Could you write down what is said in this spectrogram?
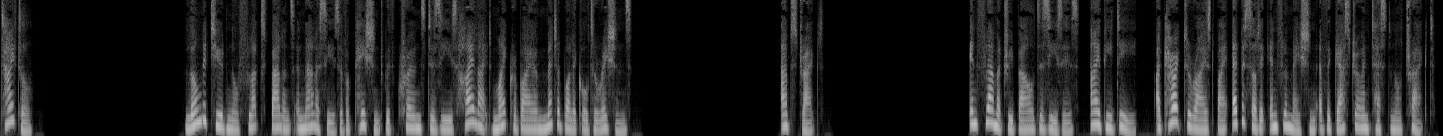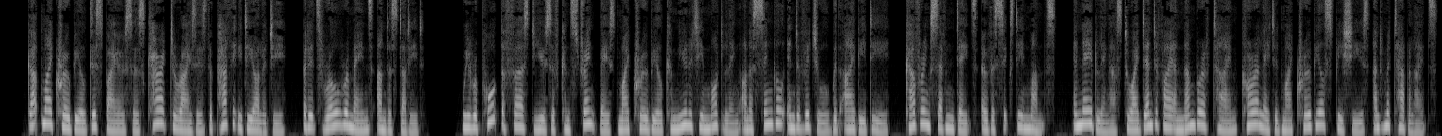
Title Longitudinal flux balance analyses of a patient with Crohn's disease highlight microbiome metabolic alterations. Abstract Inflammatory bowel diseases, IBD, are characterized by episodic inflammation of the gastrointestinal tract. Gut microbial dysbiosis characterizes the pathoetiology, but its role remains understudied we report the first use of constraint based microbial community modeling on a single individual with IBD, covering seven dates over 16 months, enabling us to identify a number of time correlated microbial species and metabolites.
